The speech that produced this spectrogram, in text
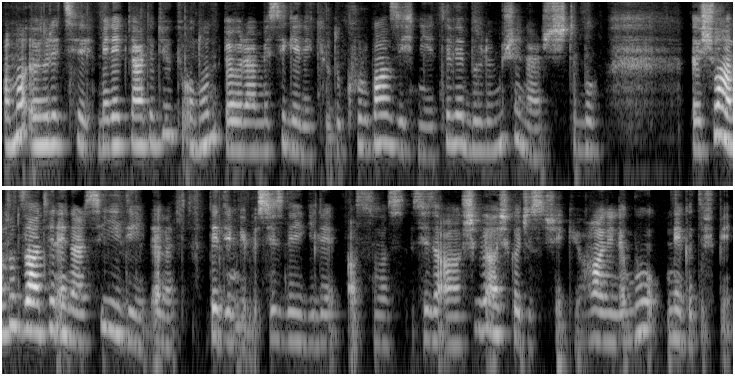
Ama öğreti. Melekler de diyor ki onun öğrenmesi gerekiyordu. Kurban zihniyeti ve bölünmüş enerji işte bu. E, şu anda zaten enerjisi iyi değil. Evet. Dediğim gibi sizle ilgili aslında size aşık ve aşk acısı çekiyor. Haliyle bu negatif bir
